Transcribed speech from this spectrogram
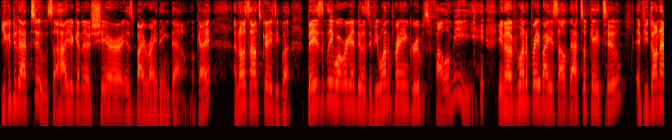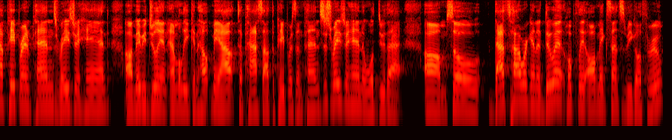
you can do that too. So how you're gonna share is by writing down, okay? I know it sounds crazy, but basically what we're gonna do is if you wanna pray in groups, follow me. you know, if you wanna pray by yourself, that's okay too. If you don't have paper and pens, raise your hand. Uh, maybe Julie and Emily can help me out to pass out the papers and pens. Just raise your hand and we'll do that. Um, so that's how we're gonna do it. Hopefully it all makes sense as we go through.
